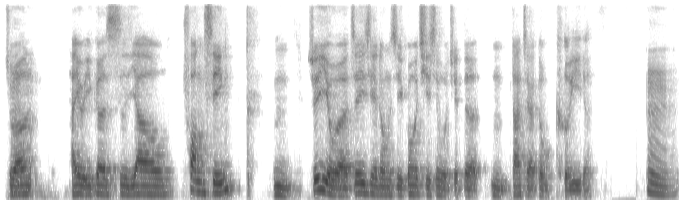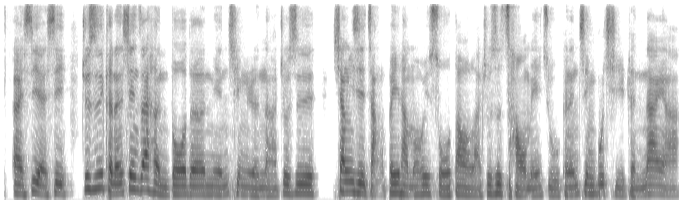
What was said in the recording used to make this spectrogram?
主要还有一个是要创新，嗯，所以有了这一些东西过后，其实我觉得，嗯，大家都可以的。嗯，哎，是也是，就是可能现在很多的年轻人呐，就是像一些长辈他们会说到了，就是草莓族可能经不起忍耐啊，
